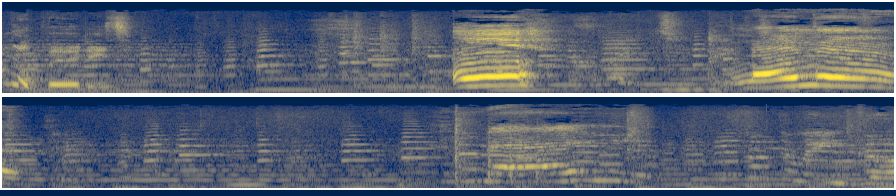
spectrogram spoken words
Little birdies. eh, It's like two big. Nana. Nana. Way you go.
